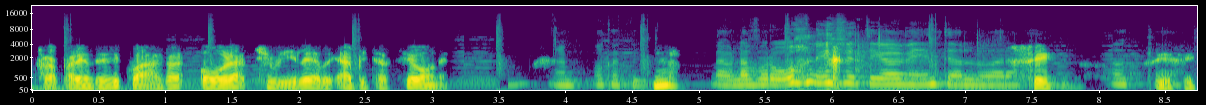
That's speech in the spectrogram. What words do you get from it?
fra parentesi quadra, ora civile abitazione. Eh, ho capito. Mm. Beh, un lavorone effettivamente allora. Sì, Okay. Sì, sì.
